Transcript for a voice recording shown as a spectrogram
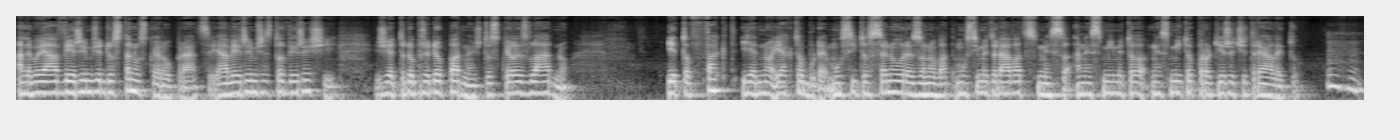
A nebo já věřím, že dostanu skvělou práci. Já věřím, že se to vyřeší, že to dobře dopadne, že to skvěle zvládnu. Je to fakt jedno, jak to bude. Musí to se mnou rezonovat, musí mi to dávat smysl a nesmí, mi to, nesmí to protiřečit realitu. Mm-hmm.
